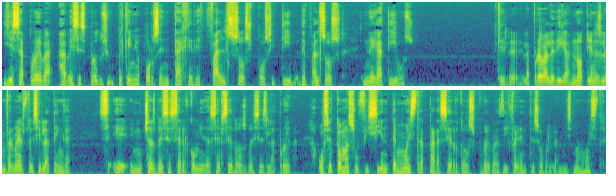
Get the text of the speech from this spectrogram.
y esa prueba a veces produce un pequeño porcentaje de falsos positivos, de falsos negativos, que la prueba le diga no tienes la enfermedad, usted sí la tenga, eh, muchas veces se recomienda hacerse dos veces la prueba o se toma suficiente muestra para hacer dos pruebas diferentes sobre la misma muestra.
